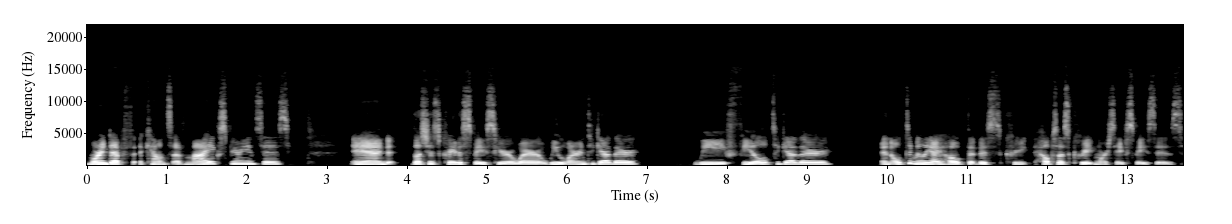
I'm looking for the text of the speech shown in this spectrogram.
more in-depth accounts of my experiences. And let's just create a space here where we learn together, we feel together, and ultimately I hope that this cre- helps us create more safe spaces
